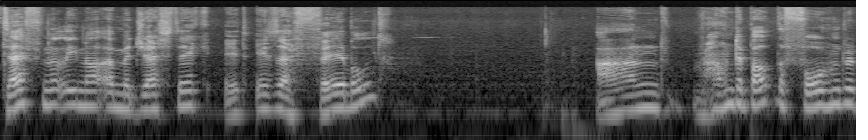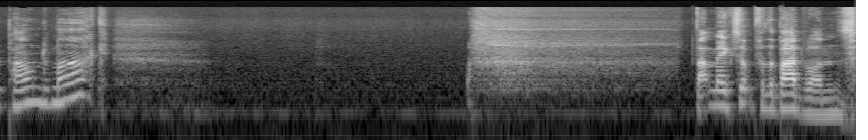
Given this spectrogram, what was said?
definitely not a majestic. It is a fabled. And round about the £400 mark. That makes up for the bad ones.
